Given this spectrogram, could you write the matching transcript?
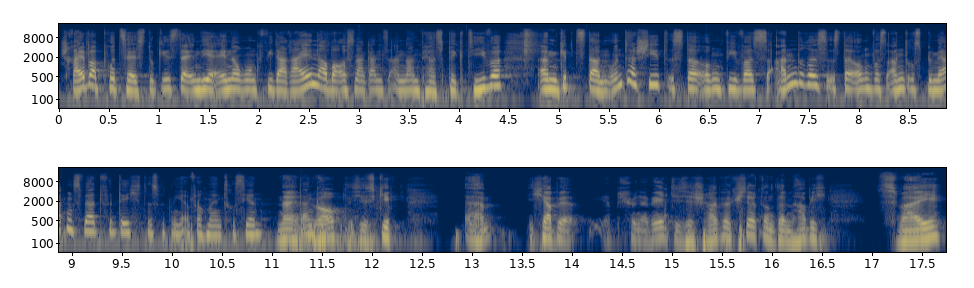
Schreiberprozess? Du gehst da in die Erinnerung wieder rein, aber aus einer ganz anderen Perspektive. Ähm, Gibt es da einen Unterschied? Ist da irgendwie was anderes? Ist da irgendwas anderes bemerkenswert für dich? Das würde mich einfach mal interessieren. Nein, Danke. überhaupt nicht. Es gibt, ähm, ich habe, ich habe schon erwähnt, diese Schreibwerkstatt und dann habe ich zwei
